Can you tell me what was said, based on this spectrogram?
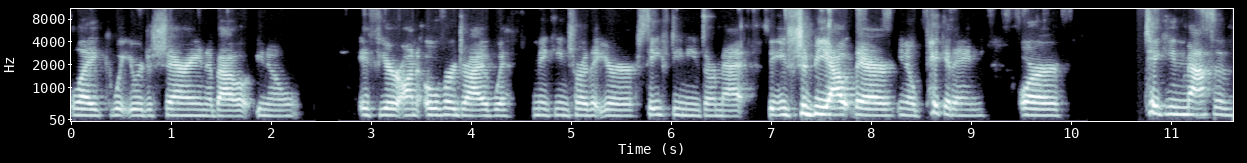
like what you were just sharing about you know if you're on overdrive with making sure that your safety needs are met that you should be out there you know picketing or taking massive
